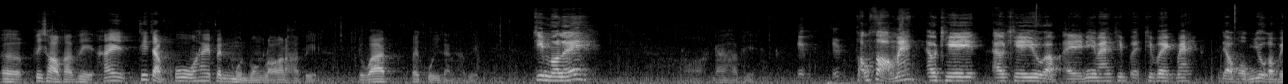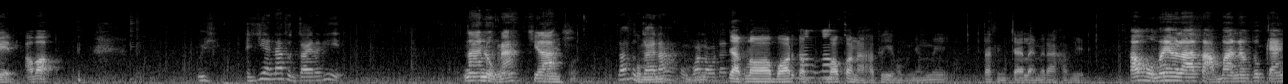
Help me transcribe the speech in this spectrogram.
เออพี่ชอบครับพี่ให้ที่จับคู่ให้เป็นหมุนวงล้อเหรอครับพี่หรือว่าไปคุยกันครับพี่ จิ้มเอาเลยอ๋อได้ครับพี่สองสองไหม LK LK อยู่กับไอ้นี่ไหมทิปทิปเอ็กไหมเดี๋ยวผมอยู่กับเบสเอาเปล่าอุ้ยไอ้เหี้ยน่าสนใจนะพี่ หน้าหนุกนะคีระน่าสนใจนะผมว่าเราได้อยากรอบอสกับน้องๆบ๊อบก่อนนะครับพี่ผมยังไม่ตัดสินใจอะไรไม่ได้ครับพี่ครับผมให้เวลาสามวันนะทุกแก๊ง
